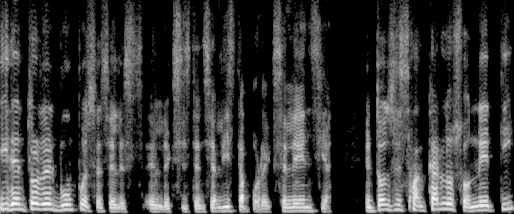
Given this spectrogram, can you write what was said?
y dentro del boom, pues es el, existencialista por excelencia. Entonces, Juan Carlos Onetti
